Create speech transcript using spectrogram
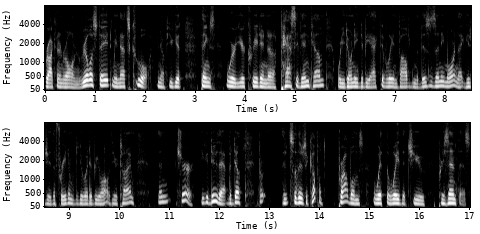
rocking and rolling in real estate, I mean, that's cool. You know, if you get things where you're creating a passive income where you don't need to be actively involved in the business anymore, and that gives you the freedom to do whatever you want with your time, then sure, you could do that. But don't, for, so there's a couple problems with the way that you present this.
